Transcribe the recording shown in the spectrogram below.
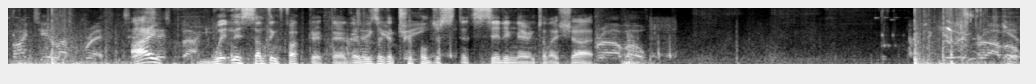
Fight to your last breath. Take I witnessed something fucked right there. There was like a triple just sitting there until I shot. Bravo. Securing Bravo.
